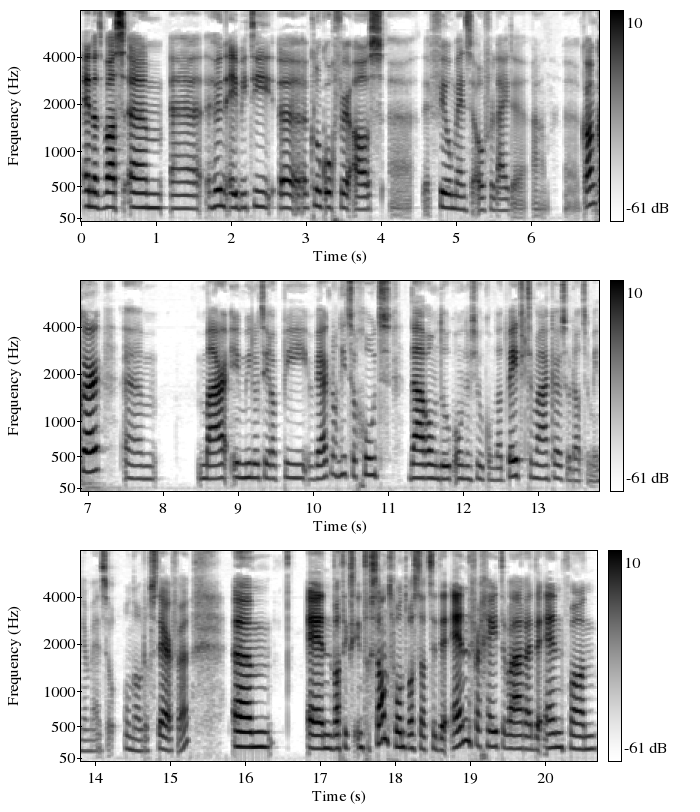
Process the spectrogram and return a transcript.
En dat was um, uh, hun ABT uh, eh, klonk ongeveer als uh, veel mensen overlijden aan kanker. Um, maar immunotherapie werkt nog niet zo goed. Daarom doe ik onderzoek om dat beter te maken, zodat er minder mensen onnodig sterven. Ehm, en wat ik interessant vond, was dat ze de N vergeten waren. De N van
